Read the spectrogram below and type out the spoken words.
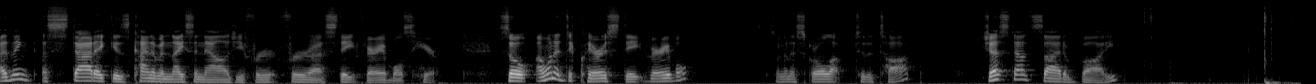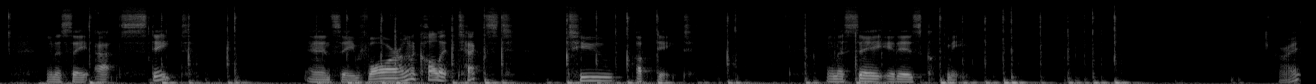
I think a static is kind of a nice analogy for for uh, state variables here. So I want to declare a state variable. So I'm going to scroll up to the top, just outside of body. I'm going to say at state and say var. I'm going to call it text to update. I'm going to say it is click me. All right.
